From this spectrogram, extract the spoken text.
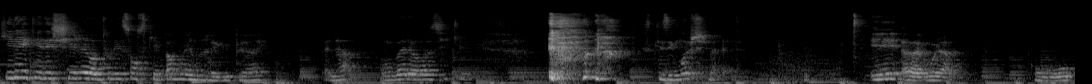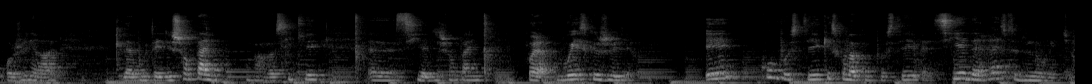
qu'il a été déchiré dans tous les sens, qu'il n'y a pas moyen de récupérer, ben là, on va le recycler. Excusez-moi, je suis malade. Et euh, voilà, en gros, en général, la bouteille de champagne, on va recycler euh, s'il y a du champagne. Voilà, vous voyez ce que je veux dire. Et composter, qu'est-ce qu'on va composter? Ben, S'il y a des restes de nourriture,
